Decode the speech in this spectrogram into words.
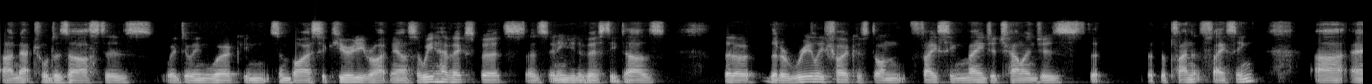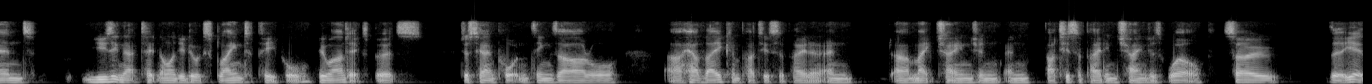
uh, natural disasters. We're doing work in some biosecurity right now. So we have experts, as any university does, that are that are really focused on facing major challenges that that the planet's facing, uh, and using that technology to explain to people who aren't experts just how important things are or uh, how they can participate and uh, make change and, and participate in change as well. So, the yeah,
